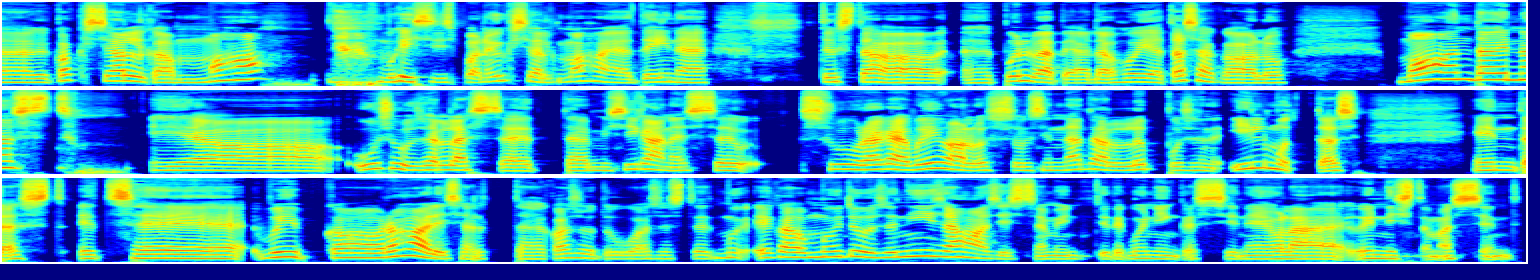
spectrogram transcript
äh, kaks jalga maha või siis pane üks jalg maha ja teine tõsta äh, põlve peale, hoia tasakaalu, maanda ennast ja usu sellesse, et äh, mis iganes see suur äge võimalus sul siin nädala lõpus ilmutas endast, et see võib ka rahaliselt kasu tuua, sest et ega muidu see niisama siis see müntide kuningas siin ei ole õnnistamas sind.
